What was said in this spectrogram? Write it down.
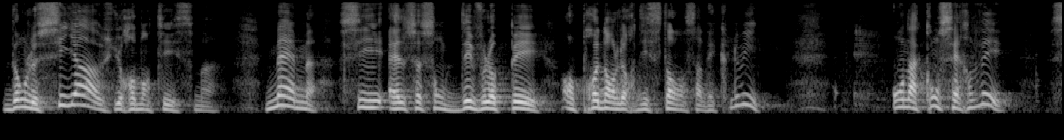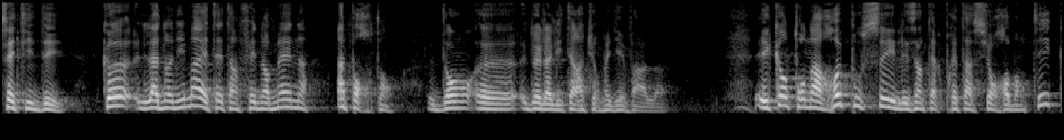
dans le sillage du romantisme même si elles se sont développées en prenant leur distance avec lui, on a conservé cette idée que l'anonymat était un phénomène important euh, de la littérature médiévale. Et quand on a repoussé les interprétations romantiques,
